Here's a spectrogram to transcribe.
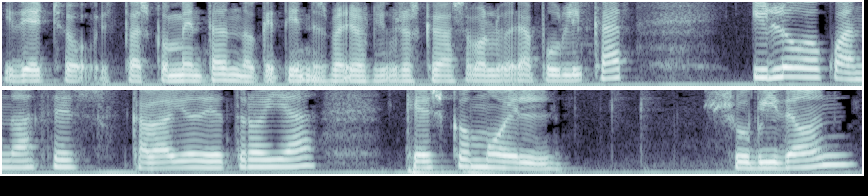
y de hecho estás comentando que tienes varios libros que vas a volver a publicar y luego cuando haces Caballo de Troya, que es como el subidón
